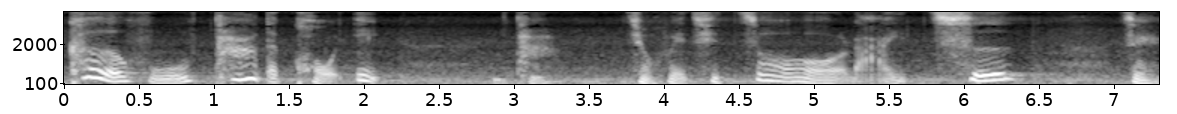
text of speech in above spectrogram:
克服他的口欲，他就会去做来吃，这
